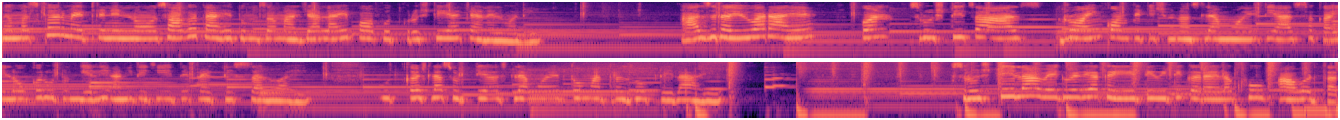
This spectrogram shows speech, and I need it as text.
नमस्कार मैत्रिणींनो स्वागत आहे तुमचं माझ्या लाईफ ऑफ उत्कृष्टी या चॅनेलमध्ये आज रविवार आहे पण सृष्टीचं आज ड्रॉइंग कॉम्पिटिशन असल्यामुळे ती आज सकाळी लवकर उठून गेली आणि तिची इथे प्रॅक्टिस चालू आहे. उत्कर्षला सुट्टी असल्यामुळे तो मात्र झोपलेला आहे. सृष्टीला वेगवेगळ्या क्रिएटिव्हिटी करायला खूप आवडतात.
